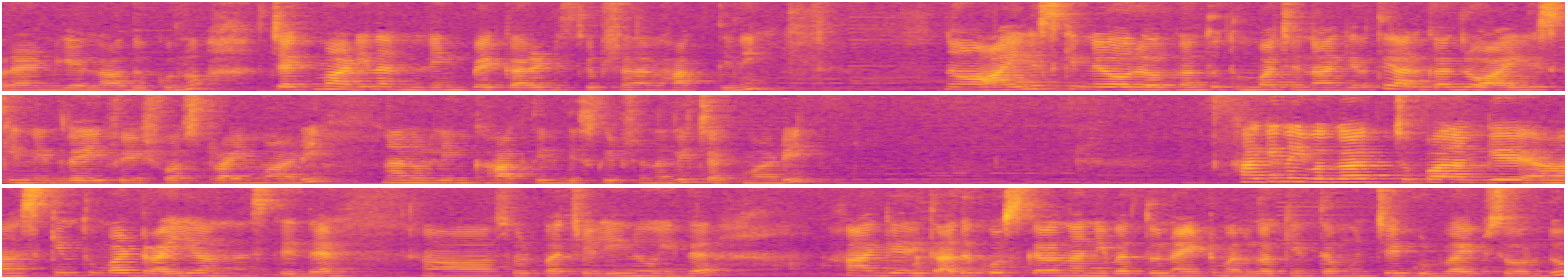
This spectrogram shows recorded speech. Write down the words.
ಬ್ರ್ಯಾಂಡ್ಗೆ ಎಲ್ಲದಕ್ಕೂ ಚೆಕ್ ಮಾಡಿ, ನಾನು ಲಿಂಕ್ ಬೇಕಾದ್ರೆ ಡಿಸ್ಕ್ರಿಪ್ಷನಲ್ಲಿ ಹಾಕ್ತೀನಿ. ಆಯಿಲಿ ಸ್ಕಿನ್ ಇರೋರಿಗಂತೂ ತುಂಬ ಚೆನ್ನಾಗಿರುತ್ತೆ. ಯಾರಿಗಾದ್ರೂ ಆಯಿಲಿ ಸ್ಕಿನ್ ಇದ್ದರೆ ಈ ಫೇಸ್ ವಾಶ್ ಟ್ರೈ ಮಾಡಿ. ನಾನು ಲಿಂಕ್ ಹಾಕ್ತೀನಿ ಡಿಸ್ಕ್ರಿಪ್ಷನಲ್ಲಿ ಚೆಕ್ ಮಾಡಿ. ಹಾಗೆಯೇ ಇವಾಗ ಸ್ವಲ್ಪ ನನಗೆ ಸ್ಕಿನ್ ತುಂಬ ಡ್ರೈ ಅನ್ನಿಸ್ತಿದೆ. ಸ್ವಲ್ಪ ಚಳಿನೂ ಇದೆ. ಹಾಗೆ ಇದು ಅದಕ್ಕೋಸ್ಕರ ನಾನು ಇವತ್ತು ನೈಟ್ ಮಲಗೋಕ್ಕಿಂತ ಮುಂಚೆ ಗುಡ್ ವೈಬ್ಸ್ ಅವ್ರದ್ದು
